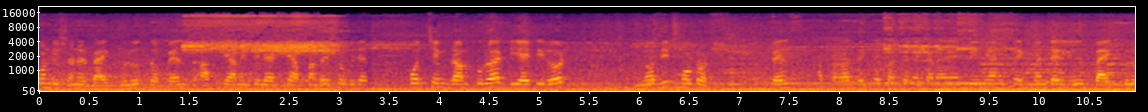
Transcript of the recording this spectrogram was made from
কন্ডিশনের বাইকগুলো তো ফ্রেন্ডস আজকে আমি চলে আসছি আপনাদের সুবিধা পশ্চিম Rampura DIT road Nadip motor. Friends আপনারা দেখতে পাচ্ছেন এখানে প্রিমিয়াম সেগমেন্টের ইউজ বাইকগুলো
